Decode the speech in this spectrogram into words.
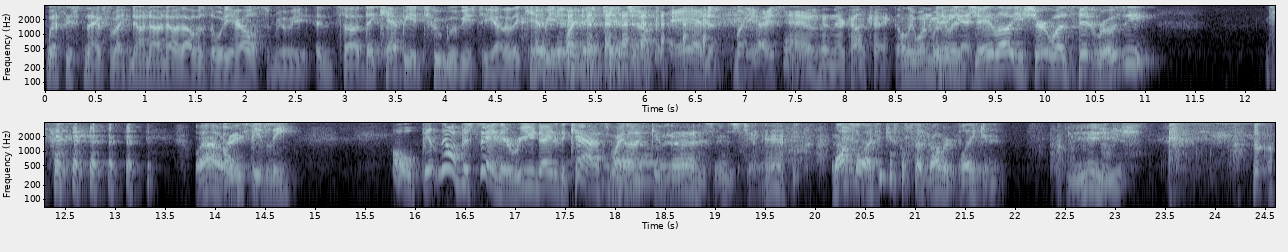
Wesley Snipes. I'm like, no, no, no. That was the Woody Harrelson movie. And so they can't be in two movies together. They can't be in White Man Can't Jump and Money Heist. Yeah, it was in their contract. Only one movie. and it was guys. J Lo. You sure it wasn't Rosie? Wow, Oh, racist. Billy. Oh, Bill. No, I'm just saying they reunited the cast. Why No, not no, get it, the? was, it was J Lo. But also, I think it also had Robert Blake in it. Yeesh. All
